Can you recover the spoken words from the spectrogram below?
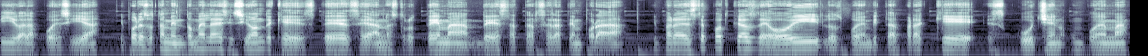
viva la poesía y por eso también tomé la decisión de que este sea nuestro tema de esta tercera temporada. Y para este podcast de hoy los voy a invitar para que escuchen un poema.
